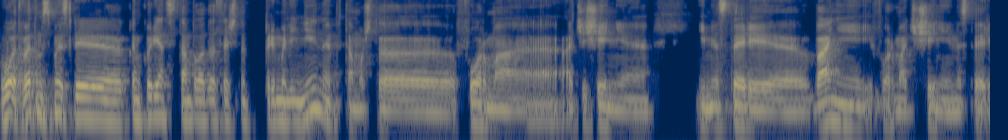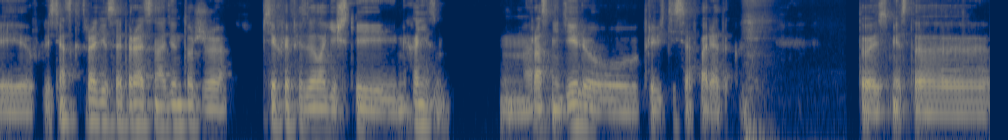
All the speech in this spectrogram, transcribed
Вот, в этом смысле конкуренция там была достаточно прямолинейная, потому что форма очищения и мистерии в бане, и форма очищения и мистерии в христианской традиции опирается на один и тот же психофизиологический механизм. Раз в неделю привести себя в порядок. То есть вместо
